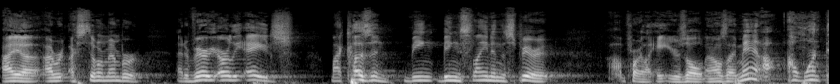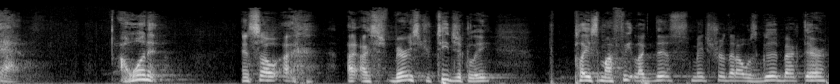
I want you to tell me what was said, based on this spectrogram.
I, uh, I, re- I still remember at a very early age, my cousin being, being slain in the Spirit. I was probably like eight years old. And I was like, man, I, I want that. I want it. And so I, I, I very strategically placed my feet like this, made sure that I was good back there.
